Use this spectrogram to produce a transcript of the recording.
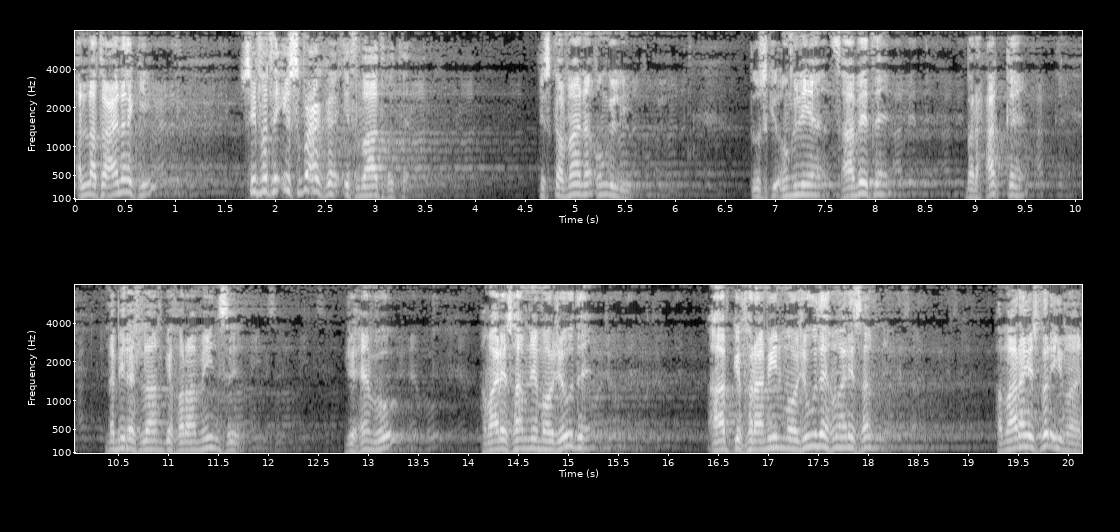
اللہ تعالیٰ کی صفت اسبا کا اثبات ہوتا ہے۔ اس کا معنی انگلی۔ تو اس کی انگلیاں ثابت ہیں، برحق ہیں۔ نبی اسلام کے فرامین سے جو ہیں وہ ہمارے سامنے موجود ہیں۔ آپ کے فرامین موجود ہیں ہمارے سامنے۔ ہمارا اس پر ایمان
